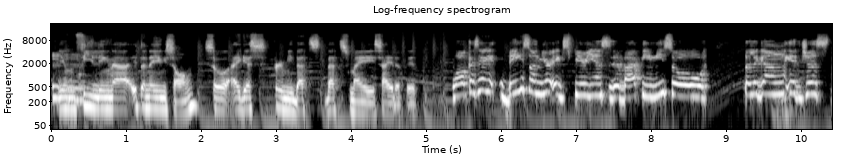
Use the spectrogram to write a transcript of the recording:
Yung Mm-mm. feeling na ito na yung song. So I guess for me, that's that's my side of it. Wow, kasi based on your experience, di ba, Pimi? So, talagang it just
